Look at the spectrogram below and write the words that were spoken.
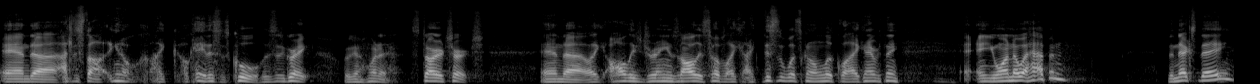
And uh, i just thought you know like okay this is cool. This is great. We're going to start a church. And uh, like all these dreams and all these hopes like, like this is what's going to look like and everything. And you want to know what happened? The next day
